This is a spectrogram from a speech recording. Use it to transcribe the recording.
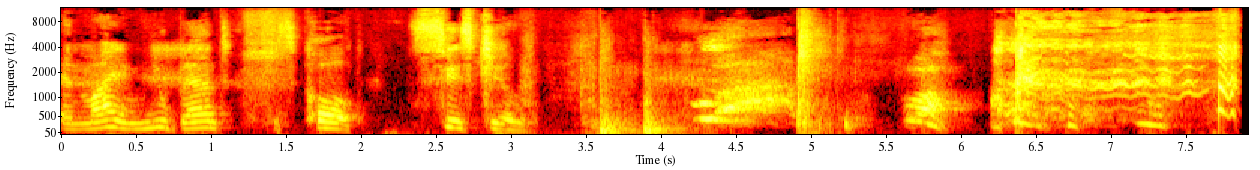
and my new band is called Siskill.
